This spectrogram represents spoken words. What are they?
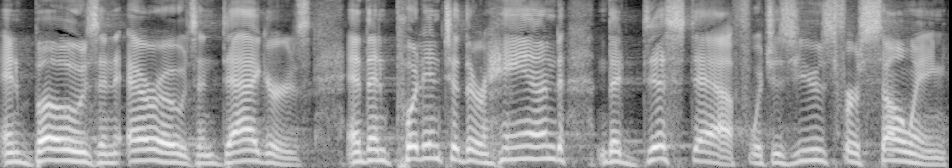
and bows and arrows and daggers, and then put into their hand the distaff, which is used for sewing,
